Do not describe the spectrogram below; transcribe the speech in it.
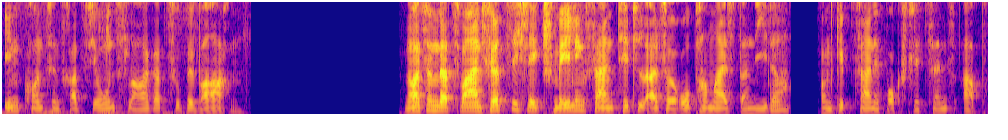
in Konzentrationslager zu bewahren. 1942 legt Schmeling seinen Titel als Europameister nieder und gibt seine Boxlizenz ab.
